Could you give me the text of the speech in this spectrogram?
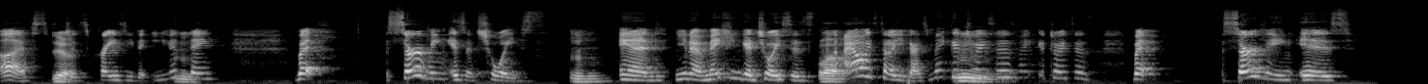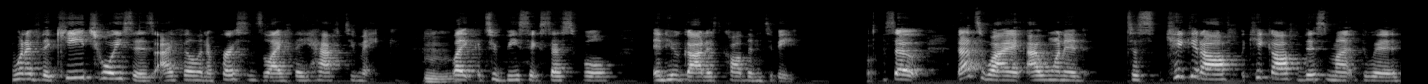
us, which Yeah. is crazy to even Mm. think. But serving is a choice. hmm And, you know, making good choices. Wow. I always tell you guys, make good Mm. choices, make good choices. But serving is one of the key choices I feel in a person's life they have to make, Mm. like to be successful in who God has called them to be. So that's why I wanted to kick it off, kick off this month with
